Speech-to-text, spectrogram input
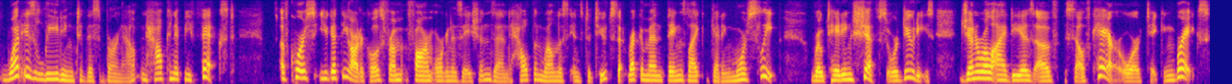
What is leading to this burnout and how can it be fixed? Of course, you get the articles from farm organizations and health and wellness institutes that recommend things like getting more sleep, rotating shifts or duties, general ideas of self care or taking breaks.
